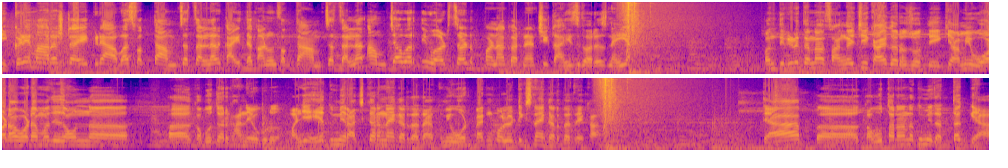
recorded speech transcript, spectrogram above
इकडे महाराष्ट्र आहे इकडे आवाज फक्त आमचा चालणार कायदा काढून फक्त आमचा चालणार. आमच्यावरती वरचढपणा करण्याची काहीच गरज नाही पण तिकडे त्यांना सांगायची काय गरज होती की आम्ही वडावडामध्ये जाऊन अ, अ, उघडू? म्हणजे हे तुम्ही राजकारण नाही करतात आहे तुम्ही वोट बँक पॉलिटिक्स नाही करतात आहे का? त्या अ, कबुतरांना तुम्ही दत्तक घ्या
